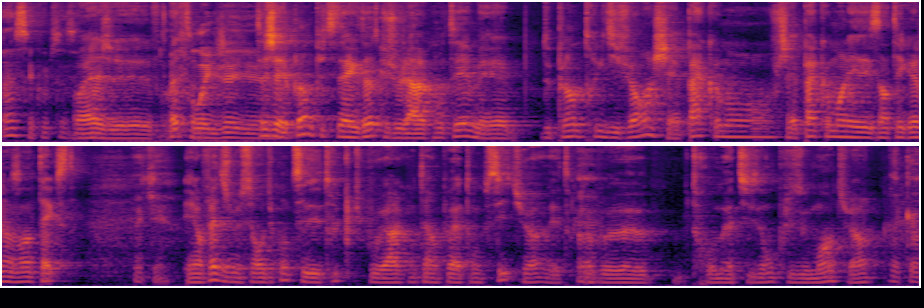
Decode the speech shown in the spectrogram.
Ah, c'est cool, ça. ça. Ouais, j'ai. en Ouais, fait, faudrait que j'aille. euh, j'avais plein de petites anecdotes que je voulais raconter, mais de plein de trucs différents. Je savais pas comment, je savais pas comment les intégrer dans un texte. Ok. Et en fait, je me suis rendu compte que c'est des trucs que tu pouvais raconter un peu à ton psy, tu vois, des trucs Ouais. un peu euh, traumatisants, plus ou moins, tu vois. D'accord.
